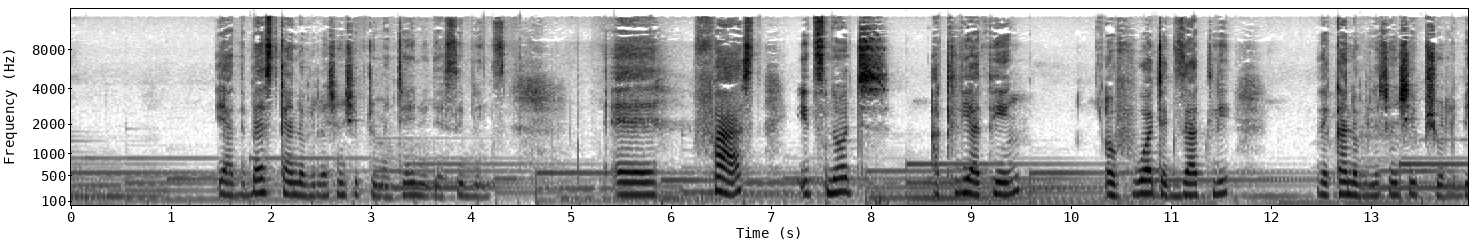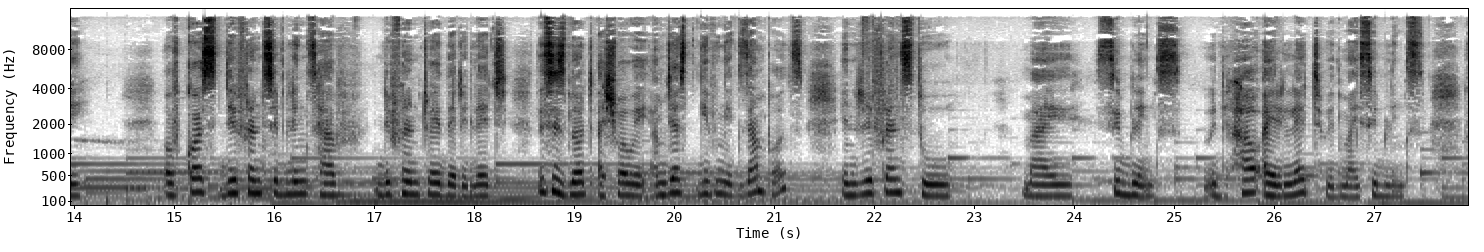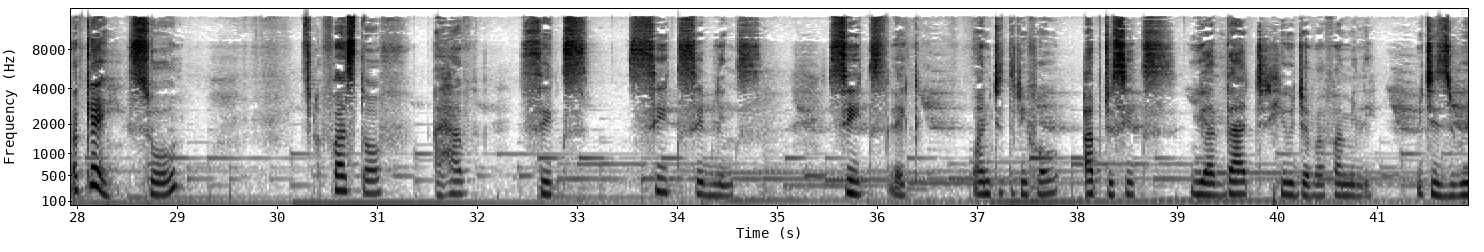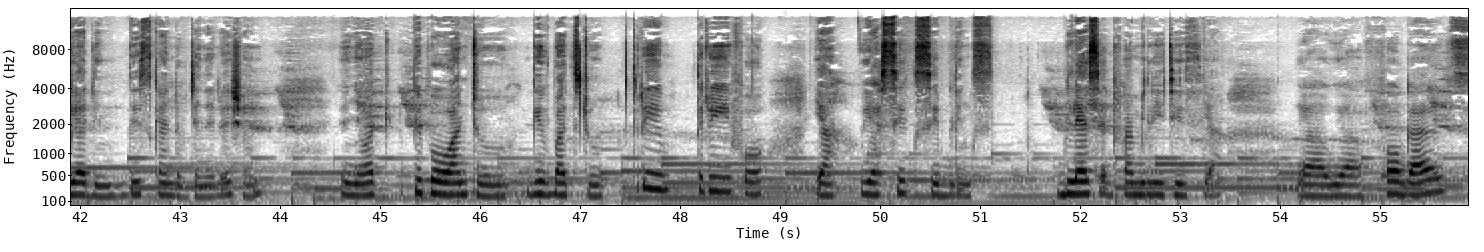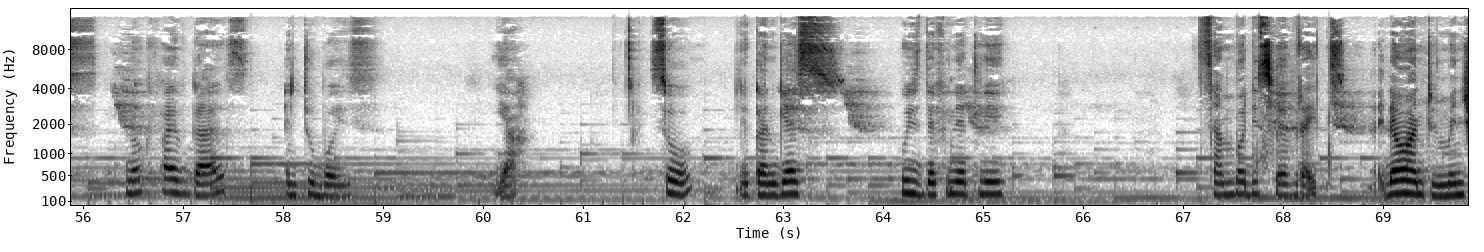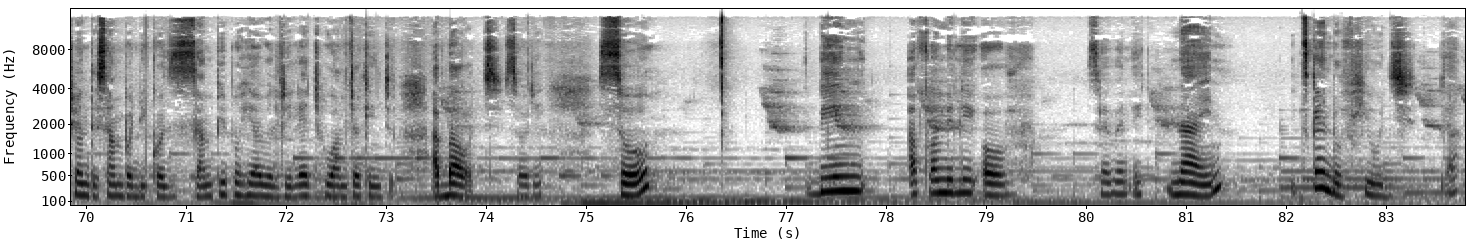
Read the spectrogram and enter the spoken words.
yeah, the best kind of relationship to maintain with your siblings. Uh, first, it's not a clear thing of what exactly the kind of relationship should be. Of course, different siblings have different way they relate. This is not a sure way. I'm just giving examples in reference to my siblings with how I relate with my siblings. Okay, so first off, I have six six siblings. Six, like one, two, three, four, up to six. We are that huge of a family, which is weird in this kind of generation. And you know what people want to give birth to three, three, four. Yeah, we are six siblings. Blessed family it is. Yeah, yeah, we are four girls, no, five girls and two boys. Yeah. So you can guess who is definitely somebody's favorite. I don't want to mention the somebody because some people here will relate who I'm talking to about. Sorry. So, being a family of seven, eight, nine, it's kind of huge. Yeah,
